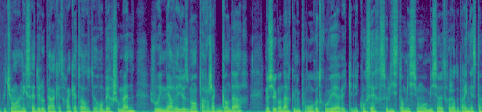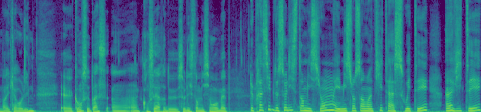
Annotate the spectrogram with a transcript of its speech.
Écoutions un extrait de l'opéra 94 de Robert Schumann, joué merveilleusement par Jacques Gandard. Monsieur Gandard, que nous pourrons retrouver avec les concerts solistes en mission aux missions étrangères de Paris, n'est-ce pas, Marie-Caroline? Euh, Comment se passe un, concert de solistes en mission au MEP le principe de soliste en mission et Mission 128 a souhaité inviter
